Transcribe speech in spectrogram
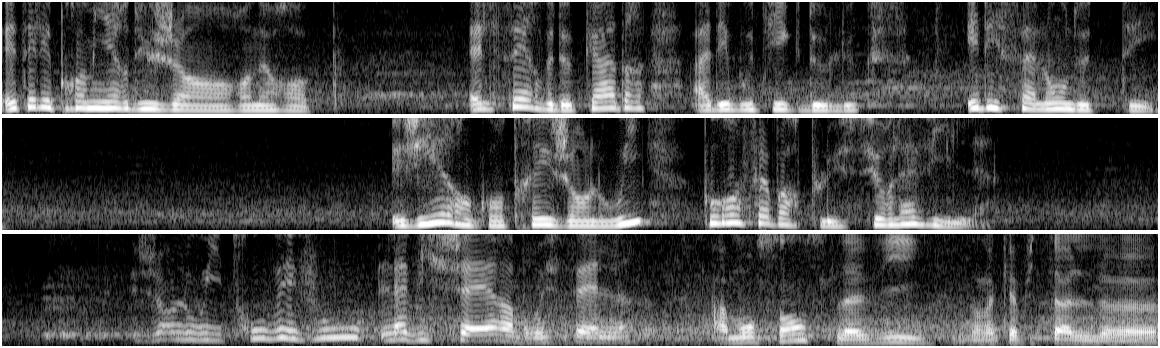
étaient les premières du genre en Europe. Elles servent de cadre à des boutiques de luxe et des salons de thé. J'y ai rencontré Jean-Louis pour en savoir plus sur la ville. Jean-Louis, trouvez-vous la vie chère à Bruxelles? À mon sens, la vie dans la capitale euh,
